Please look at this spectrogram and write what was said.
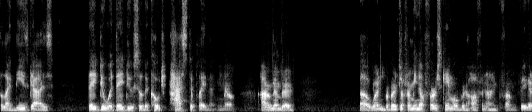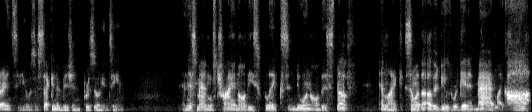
but like these guys they do what they do so the coach has to play them you know i remember uh, when Roberto Firmino first came over to Hoffenheim from Figueirense, it was a second division Brazilian team. And this man was trying all these flicks and doing all this stuff. And like some of the other dudes were getting mad, like, ah,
